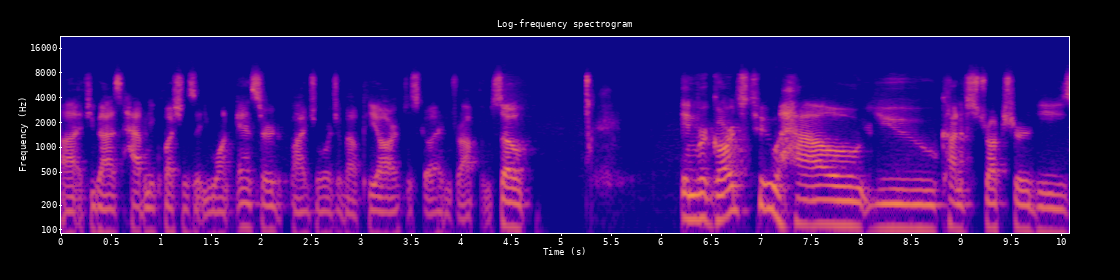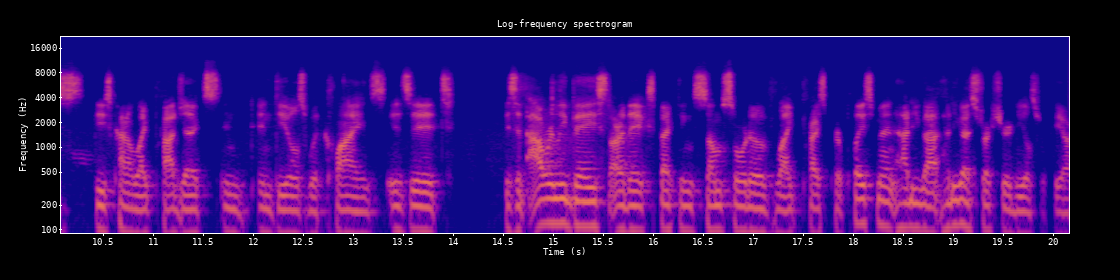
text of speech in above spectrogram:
uh, if you guys have any questions that you want answered by George about PR, just go ahead and drop them. So in regards to how you kind of structure these these kind of like projects and, and deals with clients is it is it hourly based? Are they expecting some sort of like price per placement? How do you got how do you guys structure your deals for pr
